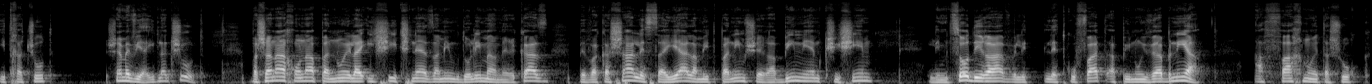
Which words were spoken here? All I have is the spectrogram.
התחדשות שמביאה התנגשות. בשנה האחרונה פנו אליי אישית שני יזמים גדולים מהמרכז, בבקשה לסייע למתפנים שרבים מהם קשישים למצוא דירה לתקופת הפינוי והבנייה. הפכנו את השוק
